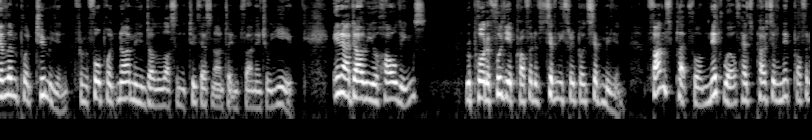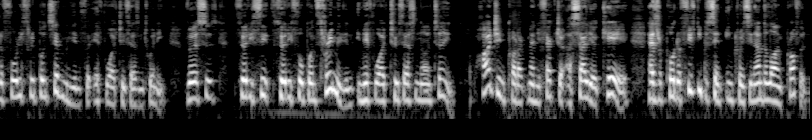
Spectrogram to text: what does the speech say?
11.2 million from a 4.9 million dollar loss in the 2019 financial year. NRW Holdings report a full year profit of 73.7 million. Funds platform Netwealth has posted a net profit of 43.7 million for FY 2020 versus 30, 34.3 million in FY 2019. Hygiene product manufacturer Asaleo Care has reported a 50% increase in underlying profit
